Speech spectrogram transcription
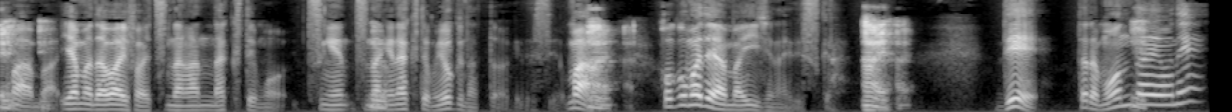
ええまあまあ、山田 Wi-Fi 繋がんなくても、つげ、繋げなくても良くなったわけですよ。まあ、はい、ここまではまあいいじゃないですか。はい、はい。で、ただ問題をね、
